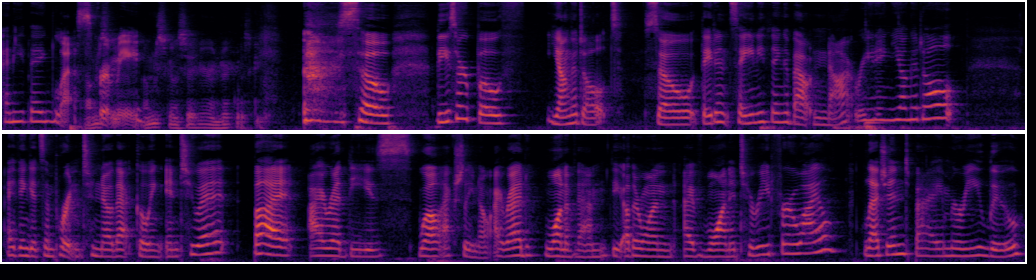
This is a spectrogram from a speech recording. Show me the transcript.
anything less I'm from just- me? I'm just gonna sit here and drink whiskey. So these are both young adult. So they didn't say anything about not reading young adult. I think it's important to know that going into it. But I read these, well, actually, no, I read one of them. The other one I've wanted to read for a while Legend by Marie Lu.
